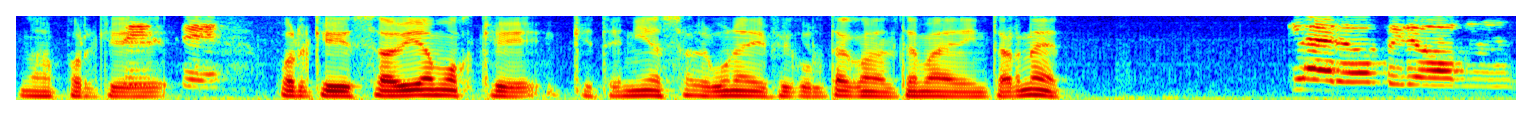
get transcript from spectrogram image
No, porque, sí. porque sabíamos que, que tenías alguna dificultad con el tema del internet. Claro, pero mm,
